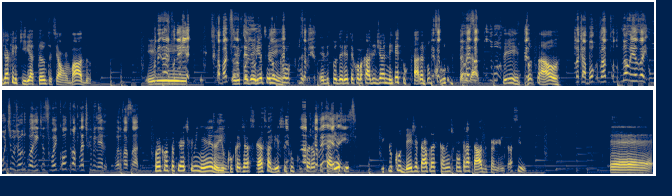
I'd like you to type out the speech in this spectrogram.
já que ele queria tanto esse arrombado, Ele ele, poderia. De ele poderia ia ter, o colo- sabia. ele poderia ter colocado em janeiro o cara no Exato. clube, tá Não, ligado? exato, todo mundo. Sim, total. Quando acabou o campeonato, todo Não, aí. O último jogo do Corinthians foi contra o Atlético Mineiro, o ano passado. Foi contra o Atlético Mineiro, e Sim. o Cuca já, já sabia isso que o Cuca não ficaria isso. e que o Kudê já estava praticamente contratado também. Então, assim. É...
